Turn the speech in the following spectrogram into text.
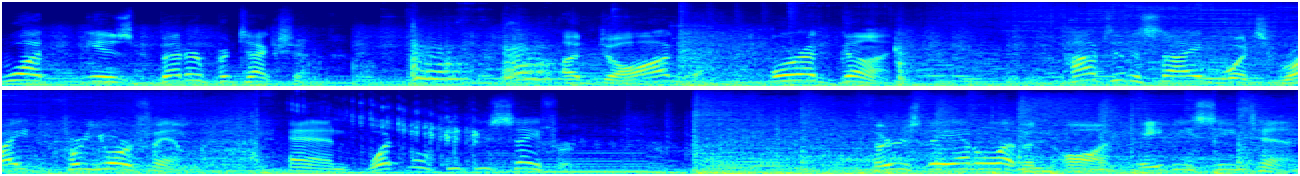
What is better protection? A dog or a gun? How to decide what's right for your family and what will keep you safer. Thursday at 11 on ABC 10.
